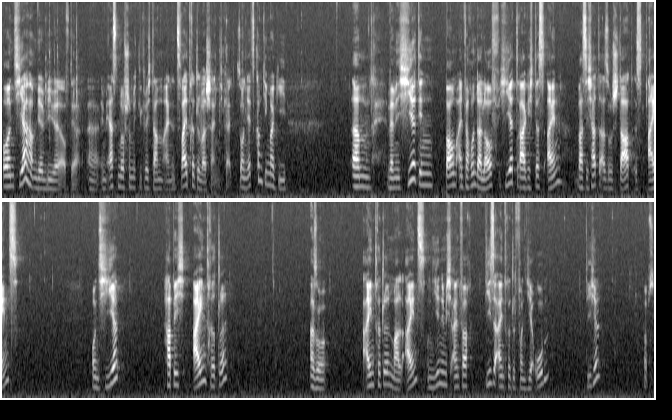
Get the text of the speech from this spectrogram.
und hier haben wir, wie wir auf der, äh, im ersten Wurf schon mitgekriegt haben, eine Zweidrittel Wahrscheinlichkeit. So, und jetzt kommt die Magie. Ähm, wenn ich hier den Baum einfach runterlaufe, hier trage ich das ein, was ich hatte, also Start ist 1. Und hier habe ich ein Drittel, also ein Drittel mal 1. Und hier nehme ich einfach diese ein Drittel von hier oben, die hier, Ups.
